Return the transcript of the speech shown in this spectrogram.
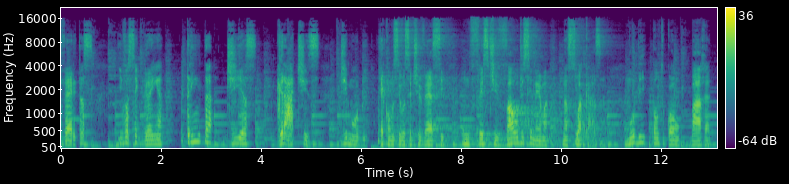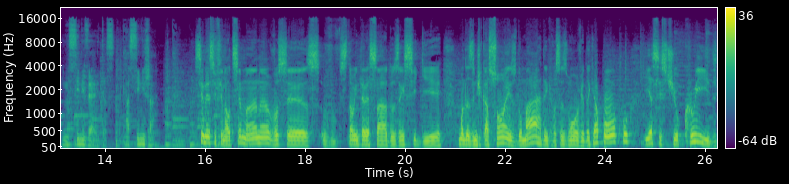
Veritas e você ganha 30 dias grátis de Mubi. É como se você tivesse um festival de cinema na sua casa. mubi.com barra Veritas. Assine já. Se nesse final de semana vocês estão interessados em seguir uma das indicações do Marden, que vocês vão ouvir daqui a pouco, e assistir o Creed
